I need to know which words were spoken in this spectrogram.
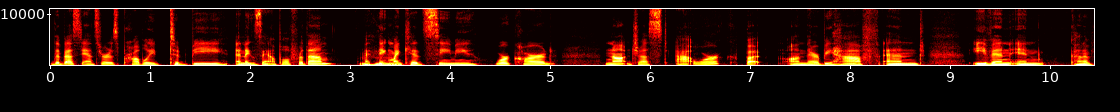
The best answer is probably to be an example for them. I think my kids see me work hard, not just at work, but on their behalf and even in kind of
